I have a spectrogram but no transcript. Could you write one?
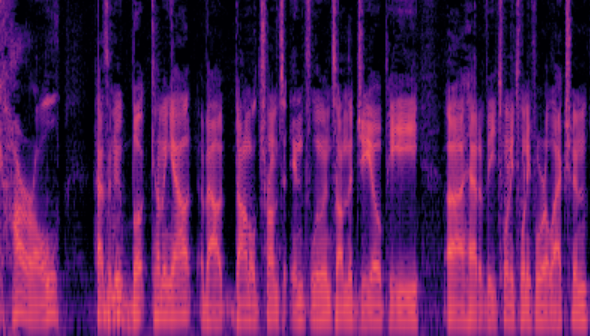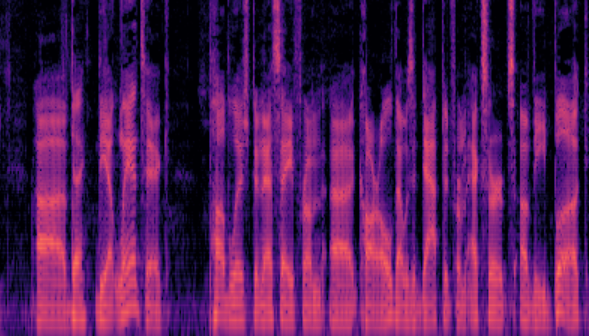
Karl has a new book coming out about Donald Trump's influence on the GOP uh, ahead of the 2024 election. Uh, The Atlantic published an essay from uh, Karl that was adapted from excerpts of the book.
